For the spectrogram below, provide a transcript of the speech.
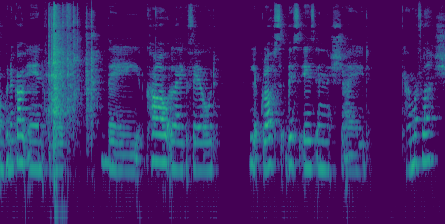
I'm going to go in with the Karl Lagerfeld lip gloss. This is in the shade Camera Flash.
